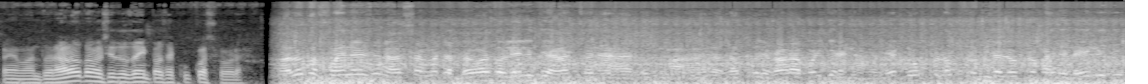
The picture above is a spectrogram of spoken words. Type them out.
કઈ વાંધો ના તમે સીધો જઈ પાસે કુકસ વડા. હાલો તો ફાઇનલ છે ને હર્ષા માટે દવા તો લઈ લીધી હાથ છે ને ટૂંકમાં ડૉક્ટરે કાળા પડી ગયા એક ડૉક્ટર ડોક્ટર બીજા ડૉક્ટર પાસે લઈ લીધી.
